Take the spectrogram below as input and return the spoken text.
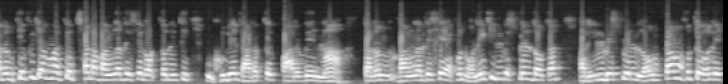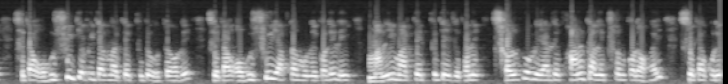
কারণ ক্যাপিটাল মার্কেট ছাড়া বাংলাদেশের অর্থনীতি ঘুরে দাঁড়াতে পারবে না। কারণ বাংলাদেশে এখন অনেক ইনভেস্টমেন্ট দরকার, আর ইনভেস্টমেন্ট লং টার্ম হতে হলে সেটা অবশ্যই ক্যাপিটাল মার্কেট থেকে হতে হবে। সেটা অবশ্যই আপনার মনে করেন এই মানি মার্কেট থেকে যেখানে স্বল্প মেয়াদে ফান্ড কালেকশন করা হয়, সেটা করে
